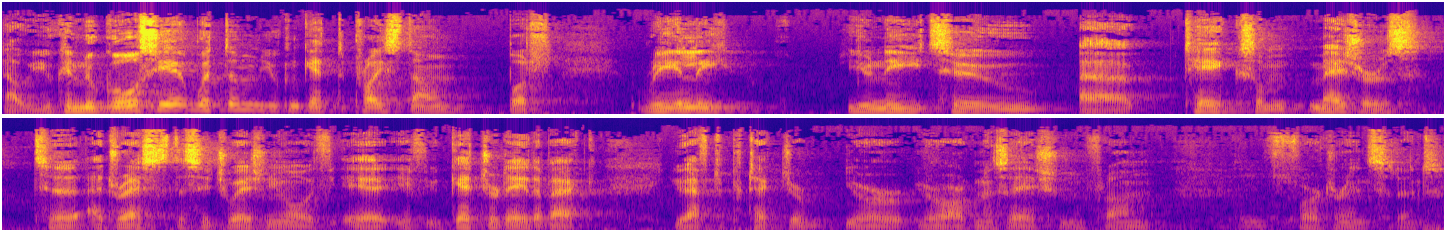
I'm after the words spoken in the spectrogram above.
Now, you can negotiate with them, you can get the price down, but really, you need to uh, take some measures to address the situation. You know, if, uh, if you get your data back, you have to protect your, your, your organisation from further incident.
